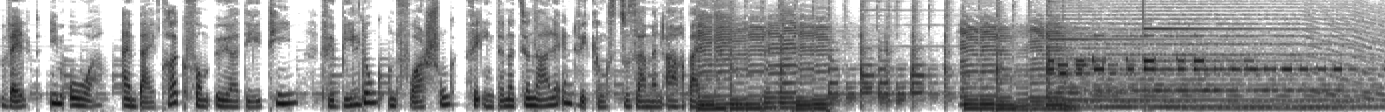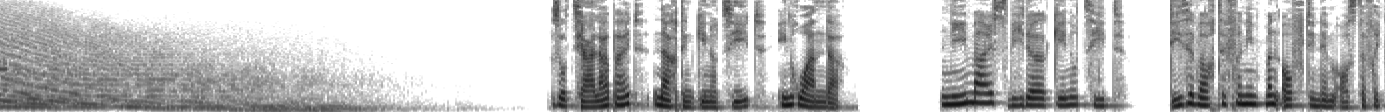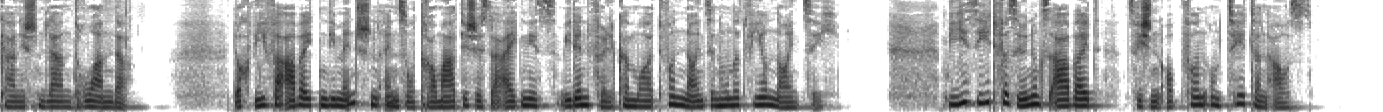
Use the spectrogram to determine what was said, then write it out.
Welt im Ohr, ein Beitrag vom ÖAD-Team für Bildung und Forschung für internationale Entwicklungszusammenarbeit. Sozialarbeit nach dem Genozid in Ruanda. Niemals wieder Genozid. Diese Worte vernimmt man oft in dem ostafrikanischen Land Ruanda. Doch wie verarbeiten die Menschen ein so traumatisches Ereignis wie den Völkermord von 1994? Wie sieht Versöhnungsarbeit zwischen Opfern und Tätern aus?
